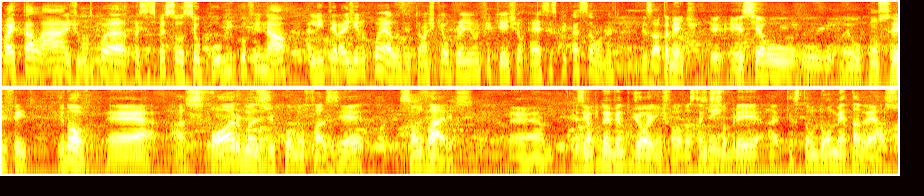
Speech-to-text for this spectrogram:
vai estar tá lá junto com, a, com essas pessoas, seu público final, ali interagindo com elas. Então acho que é o Brand Gamification, essa explicação, né? Exatamente. Esse é o, o, é o conceito. Perfeito. De novo, é, as formas de como fazer são várias. É, exemplo do evento de hoje, a gente falou bastante Sim. sobre a questão do metaverso.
